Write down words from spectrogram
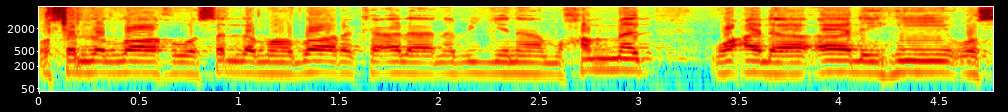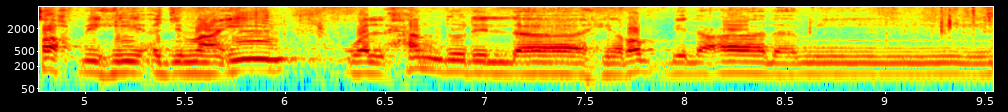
وصلى الله وسلم وبارك على نبينا محمد وعلى آله وصحبه أجمعين والحمد لله رب العالمين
